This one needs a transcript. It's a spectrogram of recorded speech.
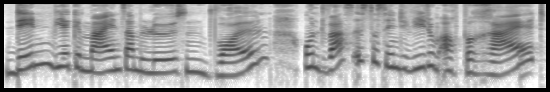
den wir gemeinsam lösen wollen und was ist das Individuum auch bereit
